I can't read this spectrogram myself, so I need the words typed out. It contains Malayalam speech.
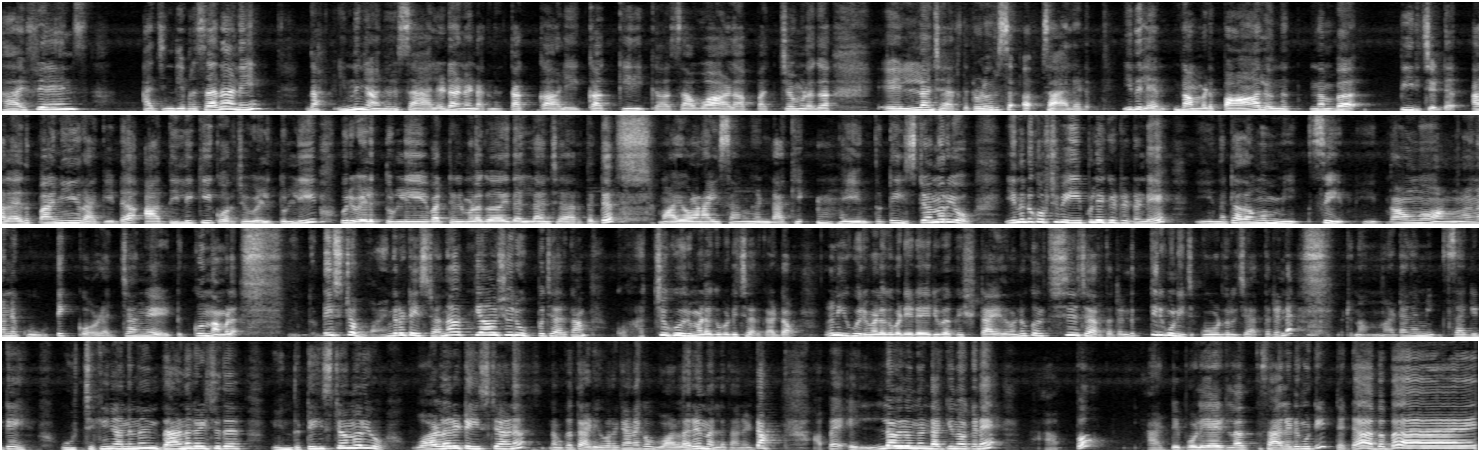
Hi friends അജിന്ത്യ പ്രസാദാണ്. ദാ ഇന്ന് ഞാനൊരു സാലഡാണ് ഉണ്ടാക്കുന്നത്. തക്കാളി കക്കിരിക്ക സവാള പച്ചമുളക് എല്ലാം ചേർത്തിട്ടുള്ള ഒരു സാലഡ്. ഇതിൽ നമ്മുടെ പാലൊന്ന് നമ്മ പിരിച്ചിട്ട് അതായത് പനീറാക്കിയിട്ട് അതിലേക്ക് കുറച്ച് വെളുത്തുള്ളി ഒരു വെളുത്തുള്ളി വറ്റൽമുളക് ഇതെല്ലാം ചേർത്തിട്ട് മയോണൈസ് അങ്ങ് ഉണ്ടാക്കി. എന്ത് ടേസ്റ്റാണെന്നറിയോ എന്നിട്ട് കുറച്ച് വേപ്പിലേക്ക് ഇട്ടിട്ടുണ്ടേ എന്നിട്ട് അതങ്ങ് മിക്സ് ചെയ്യും. ഇതങ്ങ് അങ്ങനെ കൂട്ടി കുഴച്ചങ്ങ് എടുക്കും നമ്മൾ എന്ത് ടേസ്റ്റോ? ഭയങ്കര ടേസ്റ്റാണ് എന്നാൽ അത്യാവശ്യം ഒരു ഉപ്പ് ചേർക്കാം. കുറച്ച് കുരുമുളക് പൊടി ചേർക്കാം കേട്ടോ. എനിക്ക് കുരുമുളക് പൊടിയുടെ എരിവൊക്കെ ഇഷ്ടമായതുകൊണ്ട് കുറച്ച് ചേർത്തിട്ടുണ്ട്. ഇത്തിരി കൂടി കൂടുതൽ ചേർത്തിട്ടുണ്ട്. എന്നിട്ട് നന്നായിട്ട് അങ്ങനെ മിക്സ് ആക്കിയിട്ടേ ഉച്ചയ്ക്ക് ഞാനിന്ന് എന്താണ് കഴിച്ചത്? എന്ത് ടേസ്റ്റാണെന്നറിയോ വളരെ ടേസ്റ്റാണ്. നമുക്ക് തടി കുറയ്ക്കാനൊക്കെ വളരെ നല്ലതാണ് കേട്ടോ. അപ്പോൾ എല്ലാവരും ഒന്ന് ഉണ്ടാക്കി നോക്കണേ. അപ്പോൾ അടിപൊളിയായിട്ടുള്ള സാലഡും കൂട്ടി. Tata bye.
